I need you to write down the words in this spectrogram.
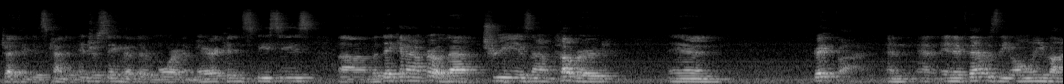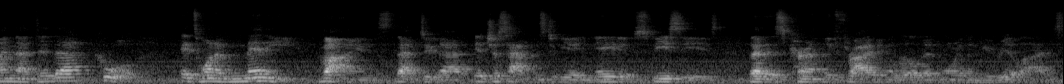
which I think is kind of interesting that they're more an American species, um, but they can outgrow. That tree is now covered in grapevine. And, and, and if that was the only vine that did that, cool. It's one of many vines that do that. It just happens to be a native species that is currently thriving a little bit more than we realized.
